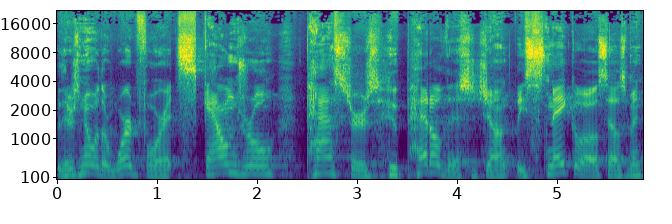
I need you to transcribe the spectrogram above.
there's no other word for it, scoundrel pastors who peddle this junk, these snake oil salesmen,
